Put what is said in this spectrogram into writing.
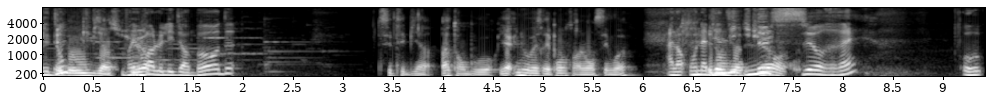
Et Et donc, donc, on va voir le leaderboard. c'était bien un tambour. Il y a une mauvaise réponse, normalement, c'est moi. Alors, on a Et bien donc, dit bien ne serait au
